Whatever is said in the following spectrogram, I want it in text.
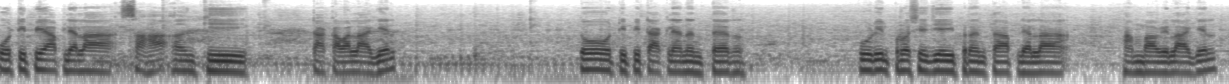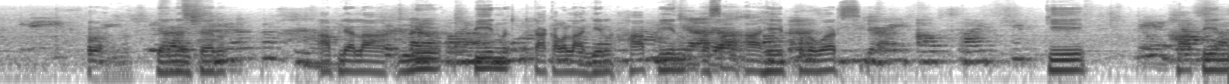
ओ टी पी आपल्याला सहा अंकी टाकावा लागेल. तो ओ टी पी टाकल्यानंतर पुढील प्रोसेस येईपर्यंत आपल्याला थांबावे लागेल. त्यानंतर आपल्याला न्यू पिन टाकावा लागेल. हा पिन कसा आहे फॉलोअर्स की हा पिन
